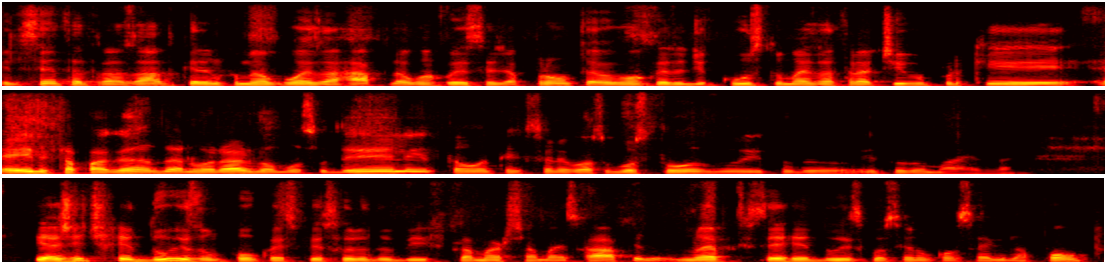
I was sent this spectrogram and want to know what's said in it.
Ele senta atrasado querendo comer alguma coisa rápida, alguma coisa seja pronta, alguma coisa de custo mais atrativo, porque é ele que está pagando, é no horário do almoço dele, então tem que ser um negócio gostoso e tudo, e tudo mais, né? E a gente reduz um pouco a espessura do bife para marchar mais rápido. Não é porque você reduz que você não consegue dar ponto.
